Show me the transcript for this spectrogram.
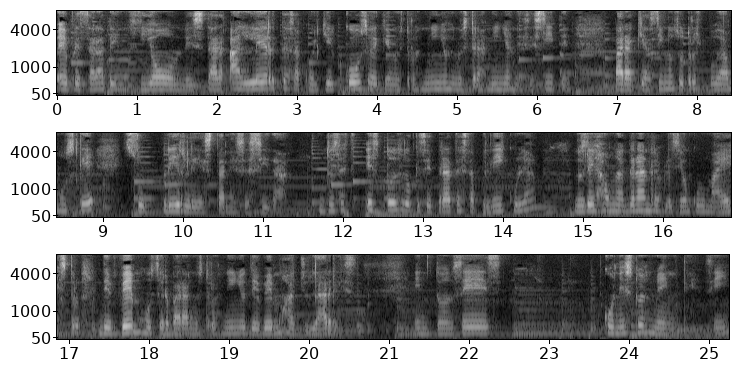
eh, prestar atención, estar alertas a cualquier cosa de que nuestros niños y nuestras niñas necesiten para que así nosotros podamos que suplirle esta necesidad. Entonces, esto es lo que se trata esta película. Nos deja una gran reflexión como maestro. Debemos observar a nuestros niños, debemos ayudarles. Entonces, con esto en mente, ¿sí?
